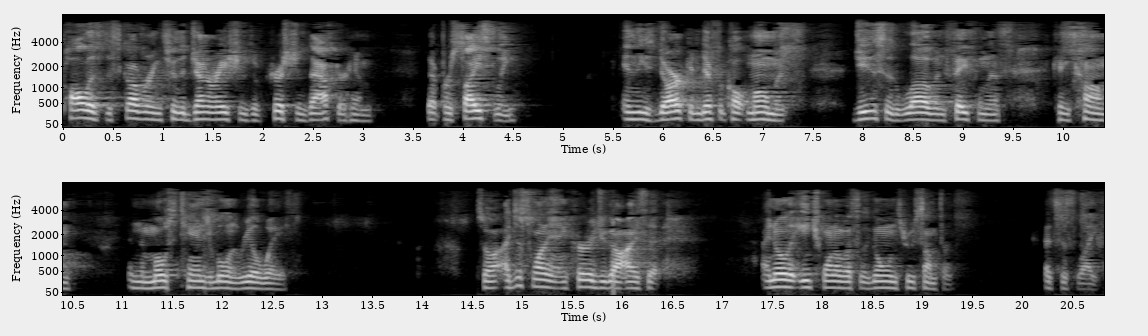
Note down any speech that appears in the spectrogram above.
Paul is discovering through the generations of Christians after him that precisely in these dark and difficult moments, Jesus' love and faithfulness can come in the most tangible and real ways. So I just want to encourage you guys that I know that each one of us is going through something. That's just life.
